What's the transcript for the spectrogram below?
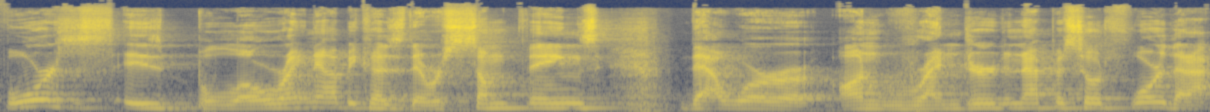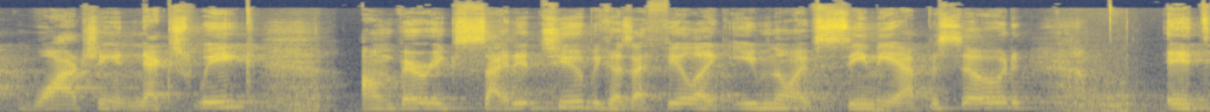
Four is, is below right now because there were some things that were unrendered in episode four that I, watching it next week, I'm very excited to because I feel like even though I've seen the episode, it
